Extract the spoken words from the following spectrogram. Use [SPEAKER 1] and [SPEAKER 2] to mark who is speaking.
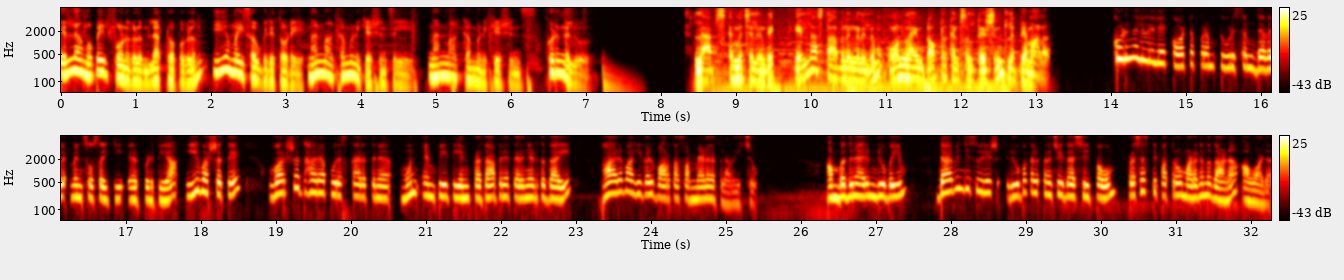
[SPEAKER 1] എല്ലാ മൊബൈൽ ഫോണുകളും ലാപ്ടോപ്പുകളും ഇ എം ഐ സൗകര്യത്തോടെ Nanma കമ്മ്യൂണിക്കേഷൻസിൽ Nanma communications Kodungallur.
[SPEAKER 2] Labs M H എല്ലിന്റെ എല്ലാ സ്ഥാപനങ്ങളിലും ഓൺലൈൻ ഡോക്ടർ കൺസൾട്ടേഷൻ ലഭ്യമാണ്.
[SPEAKER 3] കൊടുങ്ങല്ലൂരിലെ കോട്ടപ്പുറം ടൂറിസം ഡെവലപ്മെന്റ് സൊസൈറ്റി ഏർപ്പെടുത്തിയ ഈ വർഷത്തെ വർഷധാര പുരസ്കാരത്തിന് മുൻ എം പി ടി എൻ പ്രതാപനെ തെരഞ്ഞെടുത്തതായി ഭാരവാഹികൾ വാർത്താ സമ്മേളനത്തിൽ അറിയിച്ചു. അമ്പതിനായിരം രൂപയും ഡാവിഞ്ചി സുരേഷ് രൂപകൽപ്പന ചെയ്ത ശില്പവും പ്രശസ്തി പത്രവും അടങ്ങുന്നതാണ് അവാർഡ്.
